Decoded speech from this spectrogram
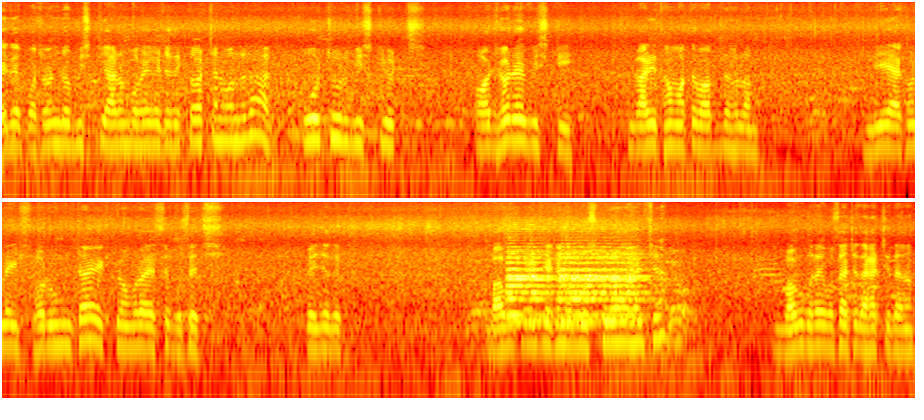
বাইরে প্রচণ্ড বৃষ্টি আরম্ভ হয়ে গেছে, দেখতে পাচ্ছেন বন্ধুরা? প্রচুর বৃষ্টি হচ্ছে, অঝরে বৃষ্টি, গাড়ি থামাতে বাধ্য হলাম। দিয়ে এখন এই শোরুমটায় একটু আমরা এসে বসেছি। এই যে দেখ বাবুকে এই যে এখানে বস করানো হয়েছে। বাবু কোথায় বসে আছে দেখাচ্ছি, দাঁড়ান।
